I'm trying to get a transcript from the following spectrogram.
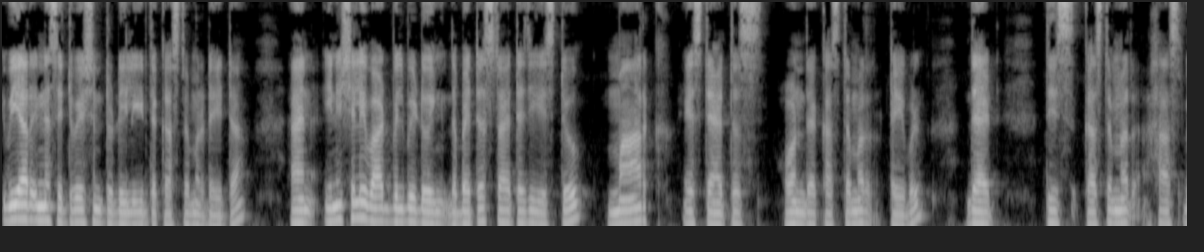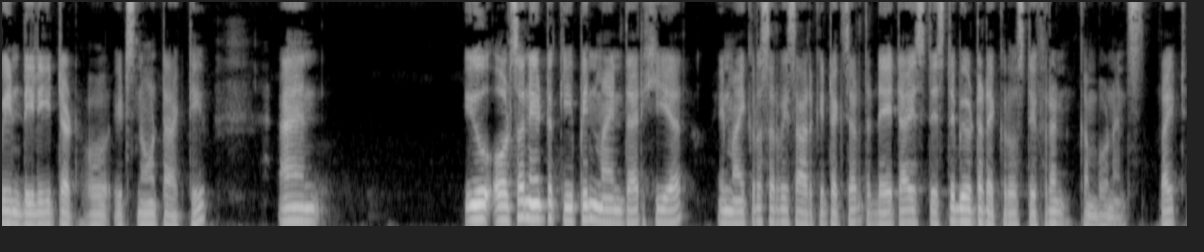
We are in a situation to delete the customer data. And initially what we'll be doing, the better strategy is to mark a status on the customer table that this customer has been deleted or it's not active. And you also need to keep in mind that here in microservice architecture, the data is distributed across different components, right?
